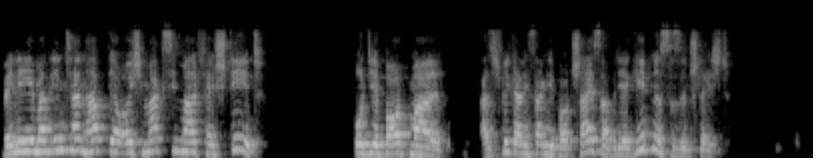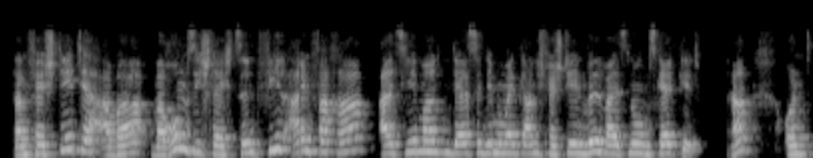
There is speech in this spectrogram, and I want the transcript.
wenn ihr jemanden intern habt, der euch maximal versteht und ihr baut mal, also ich will gar nicht sagen, ihr baut Scheiße, aber die Ergebnisse sind schlecht, dann versteht er aber, warum sie schlecht sind, viel einfacher als jemanden, der es in dem Moment gar nicht verstehen will, weil es nur ums Geld geht. Ja? Und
